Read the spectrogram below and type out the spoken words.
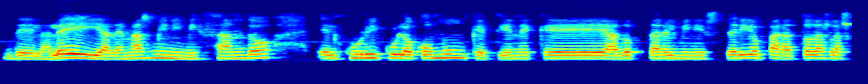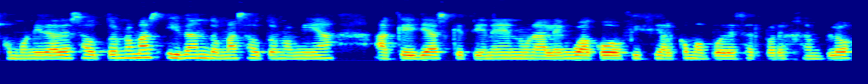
de la ley y además minimizando el currículo común que tiene que adoptar el Ministerio para todas las comunidades autónomas y dando más autonomía a aquellas que tienen una lengua cooficial como puede ser, por ejemplo,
